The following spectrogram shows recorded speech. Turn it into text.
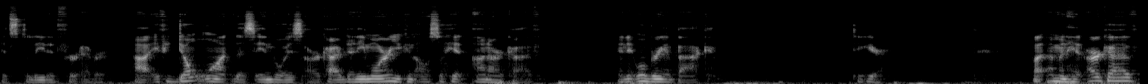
It's deleted forever. Uh, if you don't want this invoice archived anymore, you can also hit unarchive and it will bring it back to here. But I'm going to hit archive.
